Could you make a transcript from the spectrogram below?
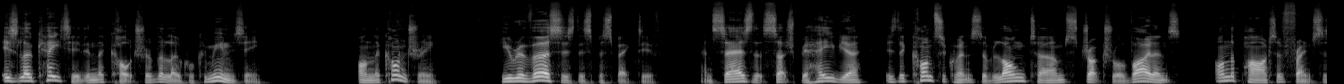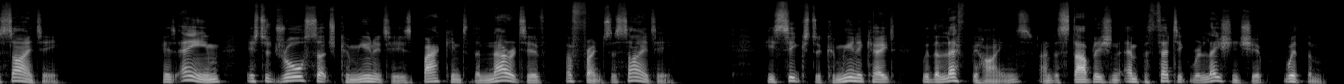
is located in the culture of the local community. On the contrary, he reverses this perspective and says that such behavior is the consequence of long term structural violence on the part of French society. His aim is to draw such communities back into the narrative of French society. He seeks to communicate with the left behinds and establish an empathetic relationship with them.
